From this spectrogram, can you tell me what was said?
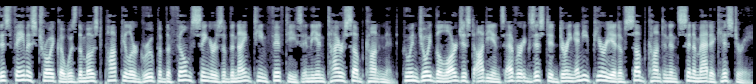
This famous troika was the most popular group of the film singers of the 1950s in the entire subcontinent, who enjoyed the largest audience ever existed during any period of subcontinent's cinematic history.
